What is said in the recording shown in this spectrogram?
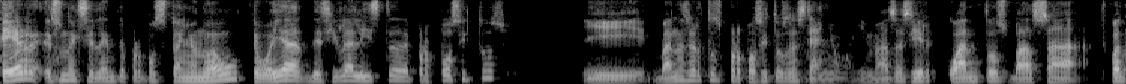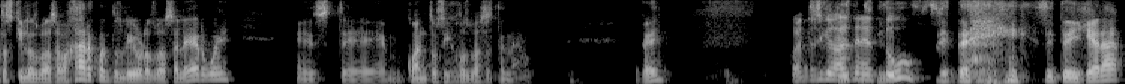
leer es un excelente propósito año nuevo. Te voy a decir la lista de propósitos y van a ser tus propósitos de este año, güey. Y me vas a decir cuántos vas a, cuántos kilos vas a bajar, cuántos libros vas a leer, güey. Este, cuántos hijos vas a tener, ¿ok? ¿Cuántos hijos vas a tener tú? Si te, si te dijera,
